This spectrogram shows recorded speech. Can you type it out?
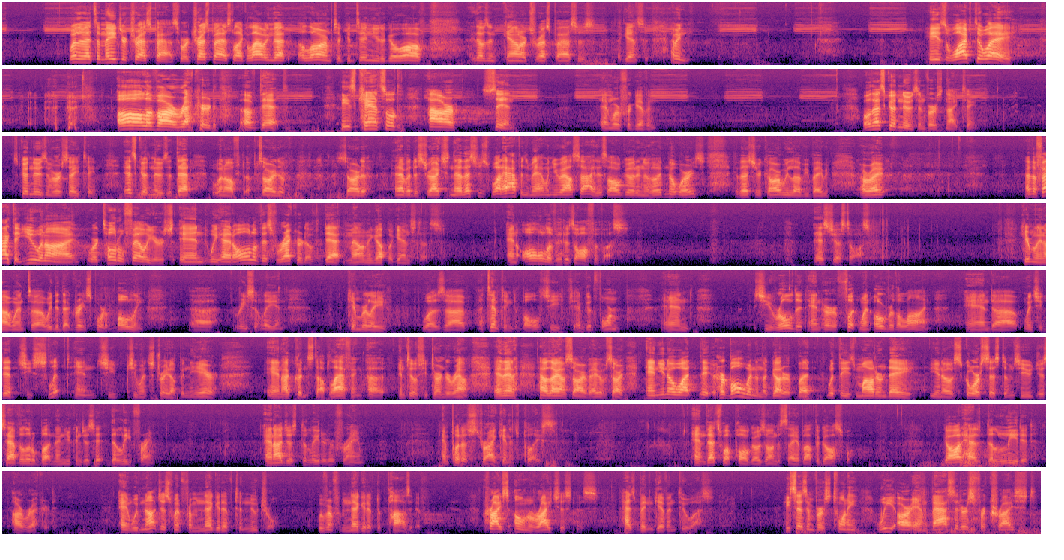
Whether that's a major trespass or a trespass like allowing that alarm to continue to go off, it doesn't count our trespasses against it. I mean, he's wiped away all of our record of debt. He's canceled our sin, and we're forgiven. Well, that's good news in verse 19. It's good news in verse 18. It's good news that that went off. sorry to, sorry to have a distraction there. That's just what happens, man, when you're outside. It's all good in the hood. No worries. If that's your car, we love you, baby. All right? Now, the fact that you and I were total failures and we had all of this record of debt mounting up against us, and all of it is off of us. It's just awesome. Kimberly and I went, uh, we did that great sport of bowling uh, recently, and Kimberly was uh, attempting to bowl. She, she had good form, and she rolled it, and her foot went over the line. And uh, when she did, she slipped and she, she went straight up in the air. And I couldn't stop laughing uh, until she turned around. And then I was like, I'm sorry, babe, I'm sorry. And you know what? It, her ball went in the gutter, but with these modern day, you know, score systems, you just have the little button and you can just hit delete frame. And I just deleted her frame and put a strike in its place. And that's what Paul goes on to say about the gospel. God has deleted our record. And we've not just went from negative to neutral. We went from negative to positive. Christ's own righteousness has been given to us. He says in verse 20, We are ambassadors for Christ,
